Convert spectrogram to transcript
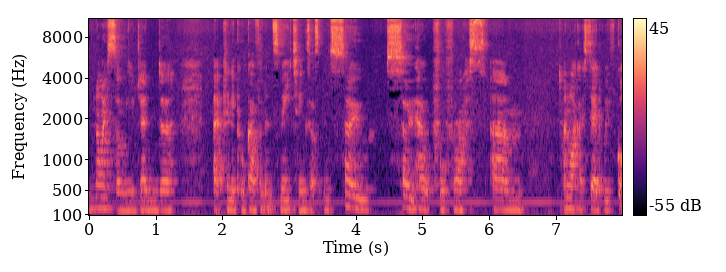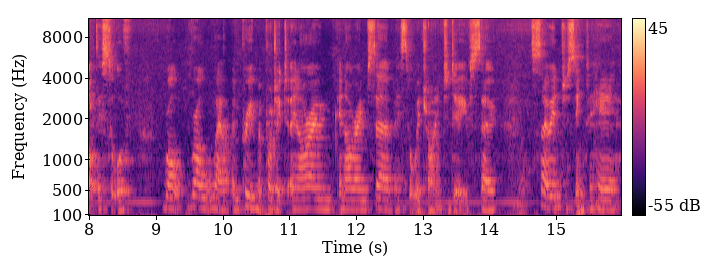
NICE on the agenda at clinical governance meetings. That's been so, so helpful for us. Um, and like I said, we've got this sort of role, role well improvement project in our own in our own service. What we're trying to do. So, so interesting to hear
